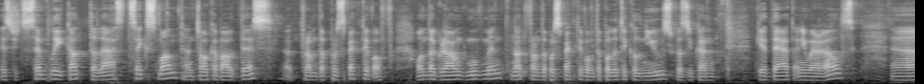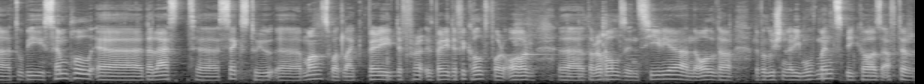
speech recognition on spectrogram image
is just simply cut the last six months and talk about this uh, from the perspective of on-the-ground movement, not from the perspective of the political news, because you can get that anywhere else. Uh, to be simple, uh, the last uh, six to uh, months was like very different, very difficult for all uh, the rebels in Syria and all the revolutionary movements because after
